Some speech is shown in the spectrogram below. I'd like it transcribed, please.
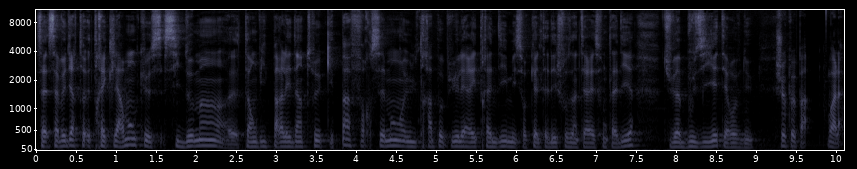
ça, veut dire très clairement que si demain, euh, tu as envie de parler d'un truc qui n'est pas forcément ultra populaire et trendy, mais sur lequel tu as des choses intéressantes à dire, tu vas bousiller tes revenus. Je peux pas. Voilà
